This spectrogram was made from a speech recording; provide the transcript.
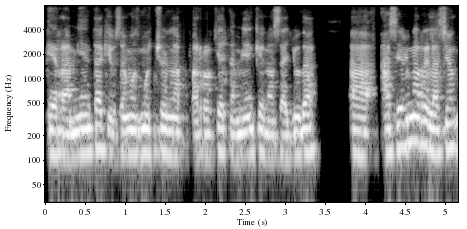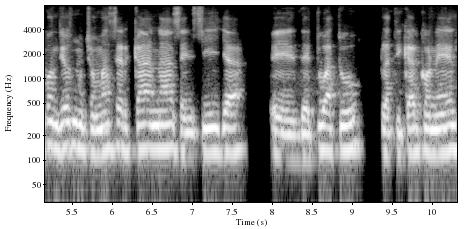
herramienta que usamos mucho en la parroquia también, que nos ayuda a, hacer una relación con Dios mucho más cercana, sencilla, eh, de tú a tú, platicar con Él,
